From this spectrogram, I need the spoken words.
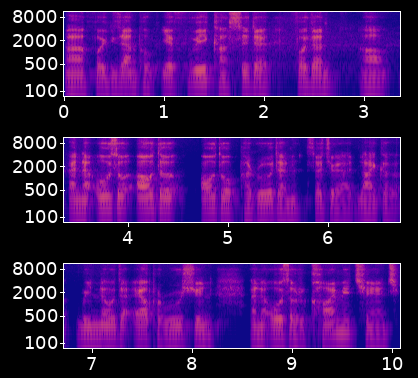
uh, for example, if we consider for the uh, and also outdoor auto pollutant such as like uh, we know the air pollution and also the climate change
